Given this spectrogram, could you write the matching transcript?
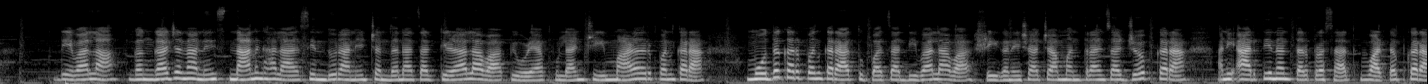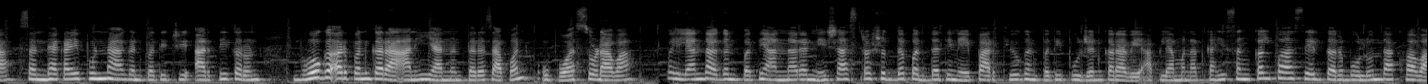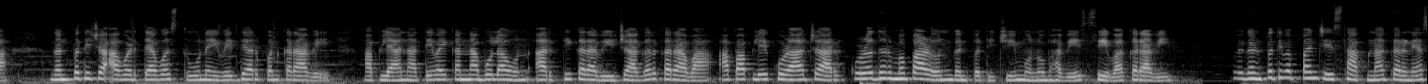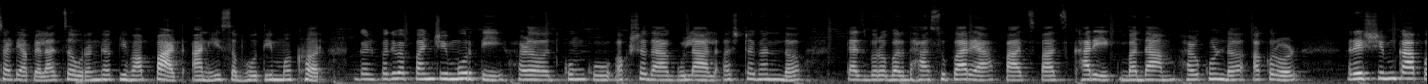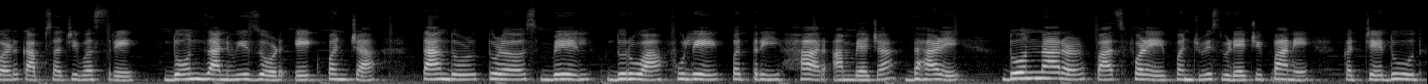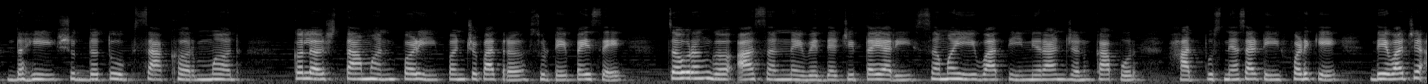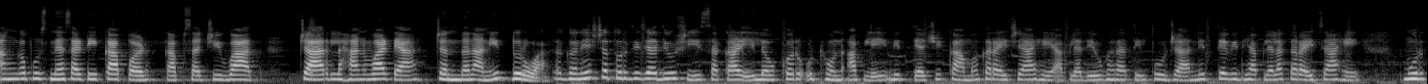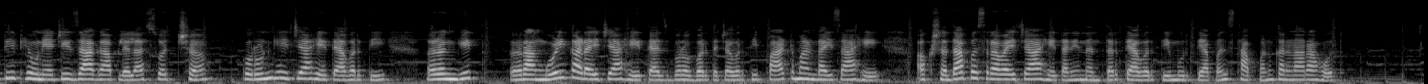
देवाला गंगाजनाने स्नान घाला. सिंदूर आणि चंदनाचा टिळा लावा. पिवळ्या फुलांची माळ अर्पण करा. मोदक अर्पण करा तुपाचा दिवा लावा श्री गणेशाच्या मंत्रांचा जप करा आणि आरतीनंतर प्रसाद वाटप करा. संध्याकाळी पुन्हा गणपतीची आरती करून भोग अर्पण करा आणि यानंतरच आपण उपवास सोडावा. पहिल्यांदा गणपती आणणाऱ्यांनी शास्त्रशुद्ध पद्धतीने पार्थिव गणपती पूजन करावे. आपल्या मनात काही संकल्प असेल तर बोलून दाखवावा. गणपतीच्या आवडत्या वस्तू नैवेद्य अर्पण करावे. आपल्या नातेवाईकांना बोलावून आरती करावी जागर करावा आपापले कुळाचार कुळधर्म पाळून गणपतीची मनोभावे सेवा करावी. तर गणपती बाप्पांची स्थापना करण्यासाठी आपल्याला चौरंग किंवा पाट आणि सभोवती मखर गणपती बाप्पांची मूर्ती हळद कुंकू अक्षदा गुलाल अष्टगंध त्याचबरोबर दहा सुपाऱ्या पाच पाच खारीक बदाम हळकुंड अक्रोड रेशीम कापड कापसाची वस्त्रे दोन जानवी जोड एक पंचा तांदूळ तुळस बेल दुर्वा फुले पत्री हार आंब्याच्या डहाळे दोन नारळ पाच फळे पंचवीस विड्याची पाने कच्चे दूध दही शुद्ध तूप साखर मध कलश तामन पळी पंचपात्र सुटे पैसे चौरंग आसन नैवेद्याची तयारी समयी वाती निरांजन कापूर हात पुसण्यासाठी फडके देवाचे अंग पुसण्यासाठी कापड कापसाची वात चार लहान वाट्या चंदन आणि दुर्वा. तर गणेश चतुर्थीच्या दिवशी सकाळी लवकर उठून आपली नित्याची कामं करायची आहे. आपल्या देवघरातील पूजा नित्यविधी आपल्याला करायचं आहे. मूर्ती ठेवण्याची जागा आपल्याला स्वच्छ करून घ्यायची आहे. त्यावरती रंगीत रांगोळी काढायची आहे. त्याचबरोबर त्याच्यावरती पाठ मांडायचा आहे. अक्षदा पसरवायच्या आहेत आणि नंतर त्यावरती मूर्ती आपण स्थापन करणार आहोत.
